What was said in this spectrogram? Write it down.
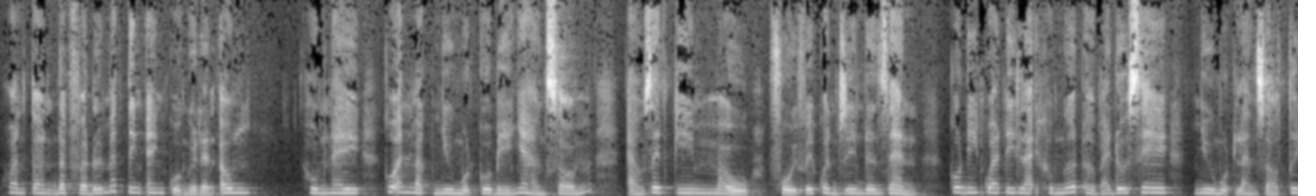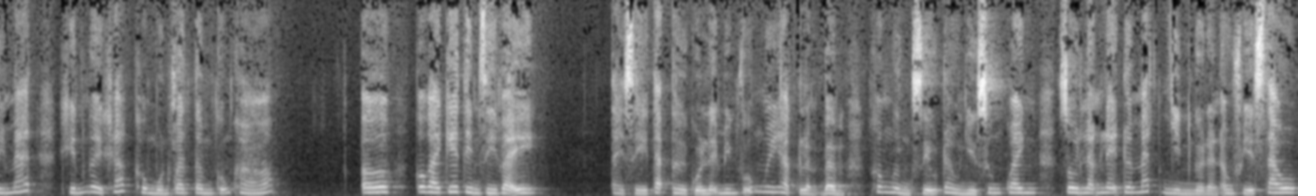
hoàn toàn đập vào đôi mắt tinh anh của người đàn ông. Hôm nay, cô ăn mặc như một cô bé nhà hàng xóm, áo dệt kim màu phối với quần jean đơn giản. Cô đi qua đi lại không ngớt ở bãi đỗ xe như một làn gió tươi mát khiến người khác không muốn quan tâm cũng khó. Ơ, cô gái kia tìm gì vậy? Tài xế tạm thời của Lệ Minh Vũ nguy hạc lẩm bẩm, không ngừng xíu đầu nhìn xung quanh, rồi lặng lẽ đưa mắt nhìn người đàn ông phía sau.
